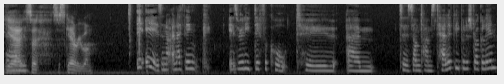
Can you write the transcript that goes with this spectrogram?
Yeah, Um, it's a it's a scary one. It is, and I- and I think it's really difficult to um, to sometimes tell if people are struggling.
